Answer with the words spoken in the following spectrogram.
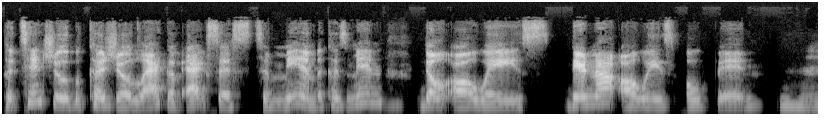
potential because your lack of access to men because men don't always they're not always open mm-hmm.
